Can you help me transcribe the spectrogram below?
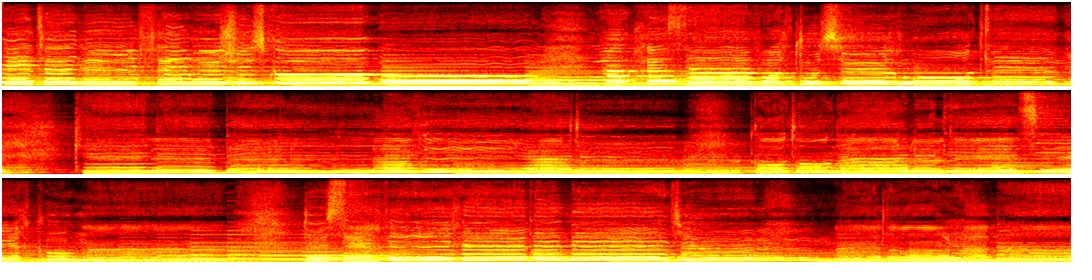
et tenir ferme jusqu'au bout après avoir tout surmonté. Quelle est belle la vie à deux quand on a le désir commun de servir et d'aimer Dieu main dans la main.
